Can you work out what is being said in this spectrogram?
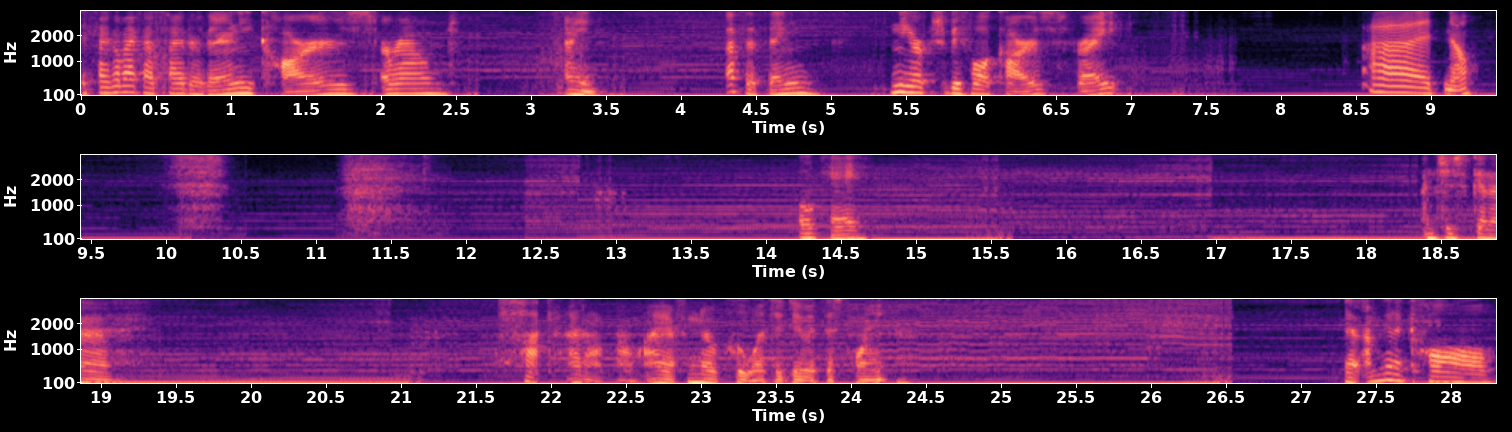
If I go back outside, are there any cars around? I mean, that's a thing. New York should be full of cars, right? Uh, no. Okay. I'm just gonna. Fuck, I don't know. I have no clue what to do at this point. That I'm gonna call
